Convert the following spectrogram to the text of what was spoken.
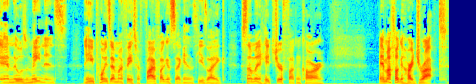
and it was maintenance. And he points at my face for five fucking seconds. He's like, "Someone hit your fucking car," and my fucking heart dropped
